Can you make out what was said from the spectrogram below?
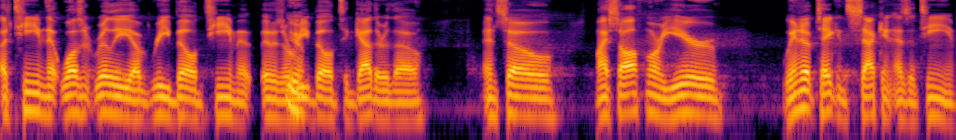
a team that wasn't really a rebuild team; it, it was a Yeah. rebuild together, though. And so my sophomore year, we ended up taking second as a team,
